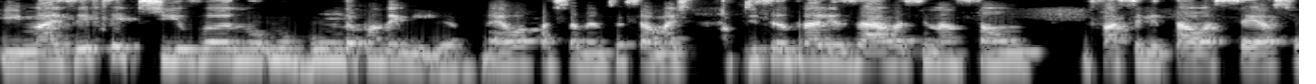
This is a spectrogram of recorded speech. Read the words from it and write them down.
e mais efetiva no, no, boom da pandemia, né, o afastamento social. Mas descentralizar a vacinação e facilitar o acesso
